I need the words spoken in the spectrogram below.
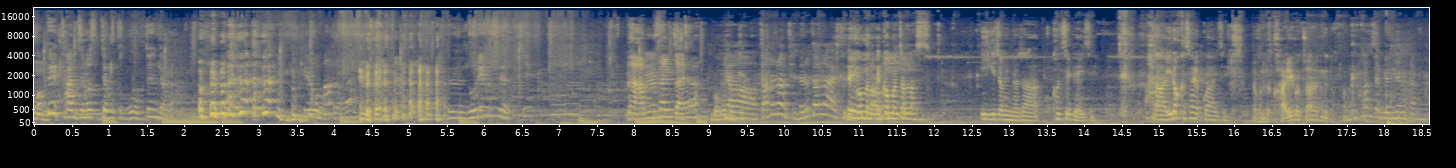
커피 단 들었을 때부터 뭘 없대는 줄 알아? 이러고 먹더라고. 그 노림수였지? 나 암살자야. 먹어볼게. 야, 자르라면 제대로 잘라야지. 내 것만 내 것만 잘랐어. 이기적인 여자 컨셉이야 이제. 나 이렇게 살 거야 이제. 야 근데 가위로 자르는 게 더 편해. 그 컨셉 몇 년 간다.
